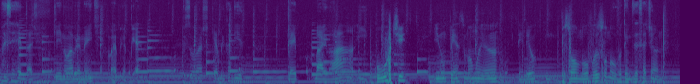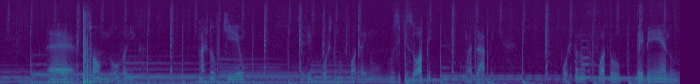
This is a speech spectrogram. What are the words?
Mas é realidade. Quem não abre a mente vai abrir a perna. A pessoa acha que é brincadeira. Que aí vai lá e curte e não pensa no amanhã, entendeu? Pessoal novo, eu sou novo, eu tenho 17 anos. É, pessoal novo aí, cara, mais novo que eu. Você vê postando foto aí no, no Zip Zop, no WhatsApp, postando foto bebendo.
